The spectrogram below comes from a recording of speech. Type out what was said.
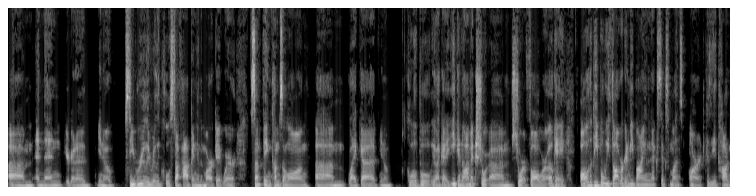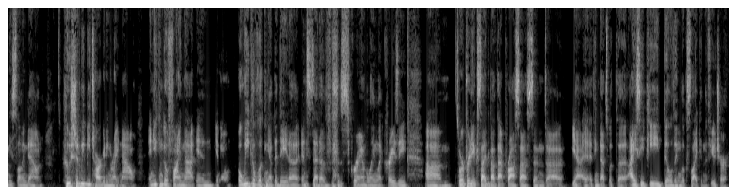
Um, and then you're gonna you know see really really cool stuff happening in the market where something comes along um, like uh, you know global like an economic short um, shortfall where okay all the people we thought were going to be buying in the next six months aren't because the economy is slowing down. Who should we be targeting right now? And you can go find that in you know a week of looking at the data instead of scrambling like crazy. Um, so we're pretty excited about that process and uh, yeah I, I think that's what the icp building looks like in the future.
